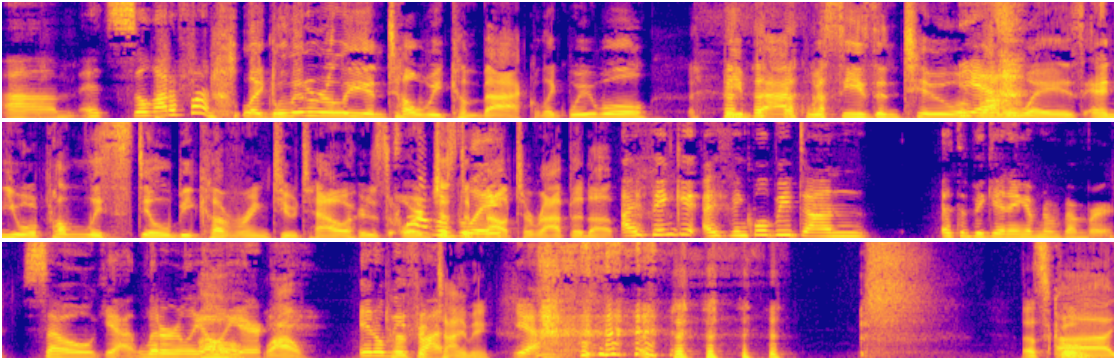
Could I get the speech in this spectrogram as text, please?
Um, it's a lot of fun. like literally until we come back. Like we will be back with season two of Yeah. Runaways, and you will probably still be covering Two Towers, or just about to wrap it up. I think I think we'll be done at the beginning of November. So yeah, literally all oh, year. wow! It'll be Perfect fun. timing. Yeah. That's cool. Uh,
